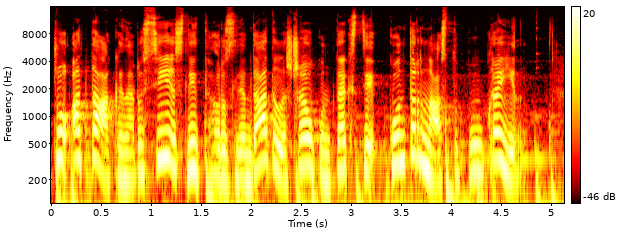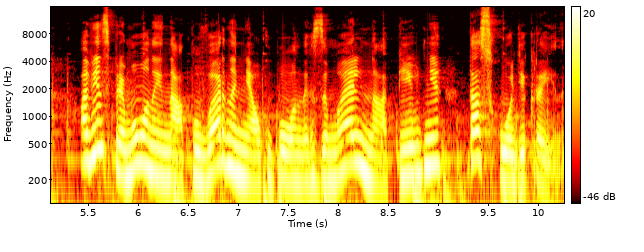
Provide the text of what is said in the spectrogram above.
що атаки на Росію слід розглядати лише у контексті контрнаступу України. А він спрямований на повернення окупованих земель на півдні та сході країни.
